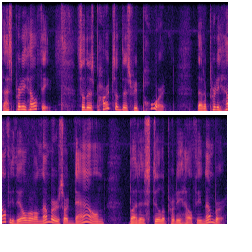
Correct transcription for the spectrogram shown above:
That's pretty healthy. So there's parts of this report that are pretty healthy. The overall numbers are down, but it's still a pretty healthy number.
